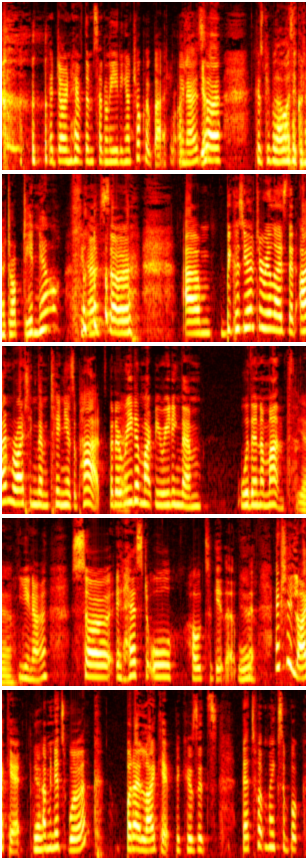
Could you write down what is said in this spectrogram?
I don't have them suddenly eating a chocolate bar, you know? So, because people are, like, oh, they're going to drop dead now, you know? so, um, because you have to realize that I'm writing them 10 years apart, but a reader might be reading them within a month, Yeah. you know? So, it has to all hold together. Yeah. I actually like it. Yeah. I mean, it's work, but I like it because it's that's what makes a book.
